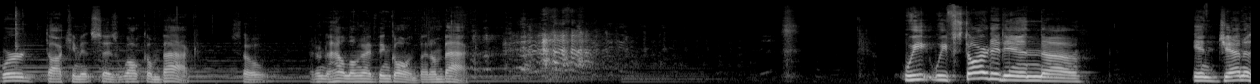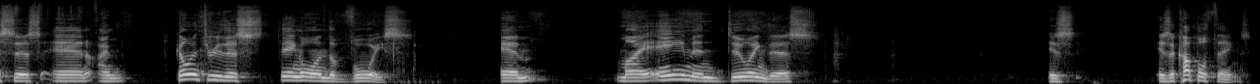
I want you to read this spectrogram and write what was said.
Word document says welcome back. So I don't know how long I've been gone, but I'm back. we, we've started in, uh, in Genesis, and I'm going through this thing on the voice. And my aim in doing this is, is a couple things.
